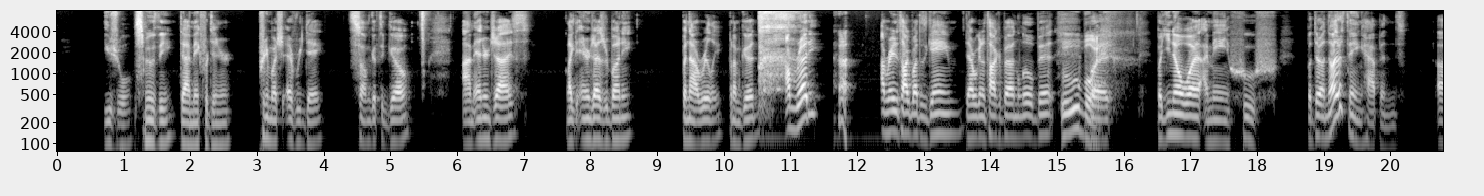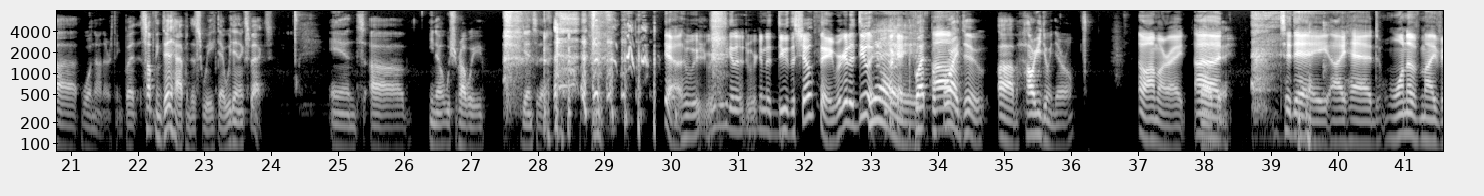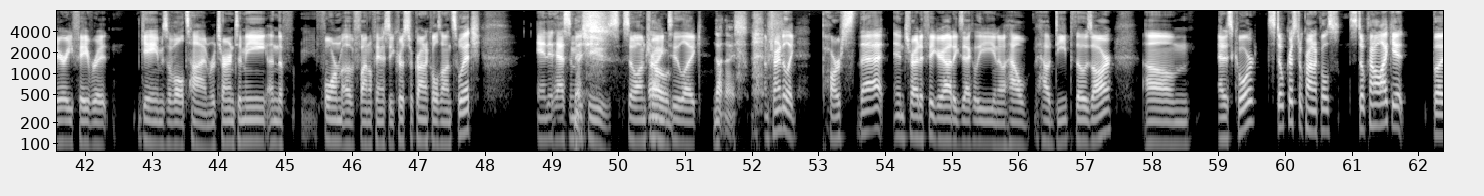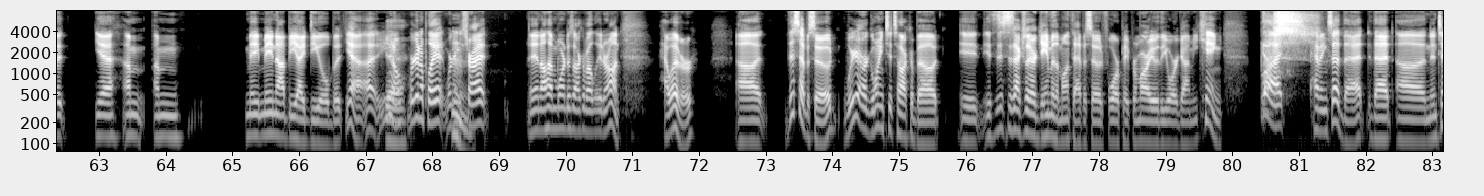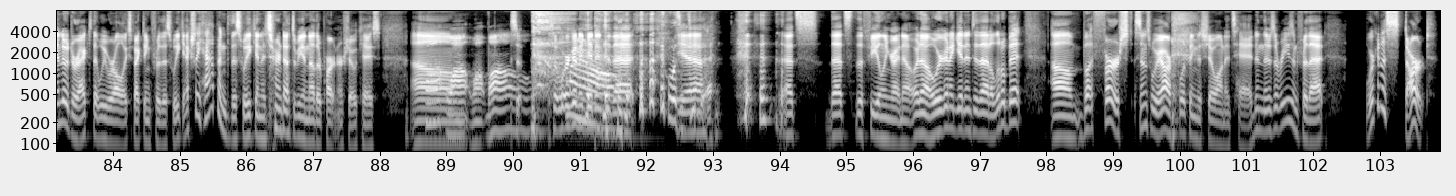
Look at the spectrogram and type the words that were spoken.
usual smoothie that I make for dinner pretty much every day. So I'm good to go. I'm energized, like the Energizer Bunny, but not really, but I'm good. I'm ready. I'm ready to talk about this game that we're going to talk about in a little bit. Ooh boy But, but you know what? I mean, whew. But there another thing happened. Uh, well, not another thing, but something did happen this week that we didn't expect, and uh, you know, we should probably get into that. yeah we, we're just gonna we're gonna do the show thing we're gonna do it Yay. okay but before Uh, I do, um, how are you doing, Daryl? oh i'm all right uh okay. today I had one of my very favorite games of all time return to me in the f- form of Final Fantasy Crystal Chronicles on Switch, and it has some Nice. issues. So I'm trying Oh. to like Not nice. I'm trying to like parse that and try to figure out exactly you know how how deep those are. Um, at its core, still Crystal Chronicles, still kind of like it, but yeah, I'm I'm may may not be ideal, but yeah, uh, you know we're gonna play it, we're gonna Hmm. try it, and I'll have more to talk about later on. However, uh, this episode we are going to talk about. It, it, this is actually our game of the month episode for Paper Mario: The Origami King. But having said that, that uh, Nintendo Direct that we were all expecting for this week actually happened this week, and it turned out to be another partner showcase. Um, wah, wah, wah. so, so we're gonna get into that. it wasn't Yeah. too bad. That's that's the feeling right now. Or no, we're gonna get into that a little bit. Um, but first, since we are flipping the show on its head, and there's a reason for that, we're gonna start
